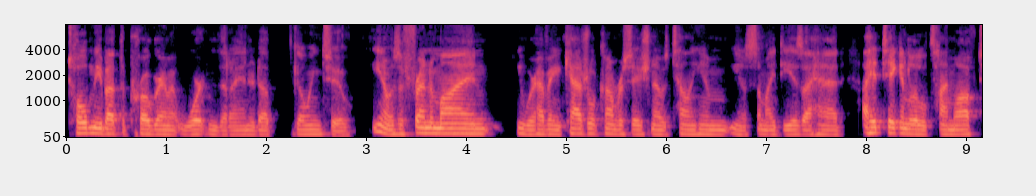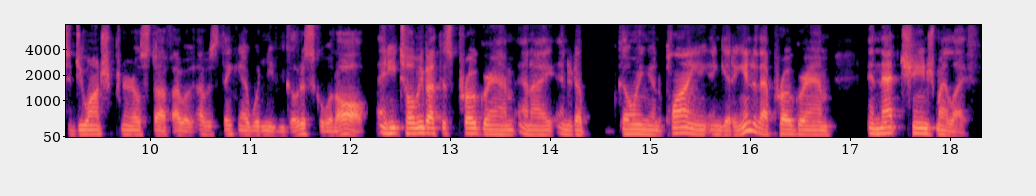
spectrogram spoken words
told me about the program at Wharton that I ended up going to. You know, as a friend of mine, we were having a casual conversation. I was telling him, you know, some ideas I had. I had taken a little time off to do entrepreneurial stuff. I, w- I was thinking I wouldn't even go to school at all. And he told me about this program, and I ended up going and applying and getting into that program. And that changed my life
